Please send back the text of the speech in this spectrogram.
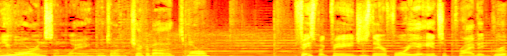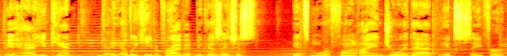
you are in some way. We'll talk check about it tomorrow. Facebook page is there for you. It's a private group. You have you can't we keep it private because it's just it's more fun. I enjoy that. It's safer.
